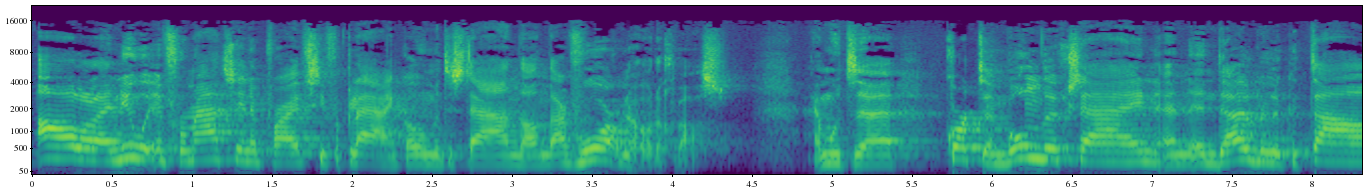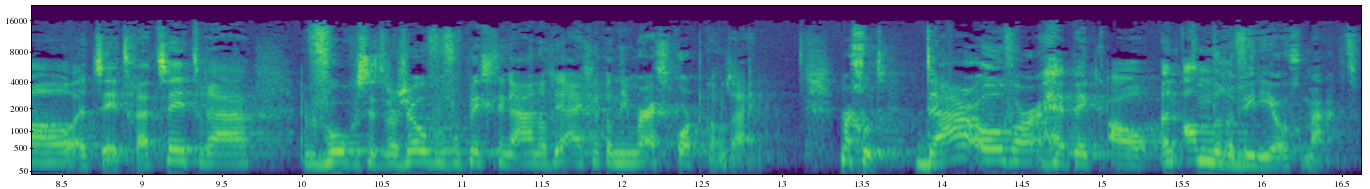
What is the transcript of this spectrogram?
allerlei nieuwe informatie in een privacyverklaring komen te staan dan daarvoor nodig was. Hij moet uh, kort en bondig zijn en in duidelijke taal, et cetera, et cetera. En vervolgens zitten er zoveel verplichtingen aan dat hij eigenlijk al niet meer echt kort kan zijn. Maar goed, daarover heb ik al een andere video gemaakt.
